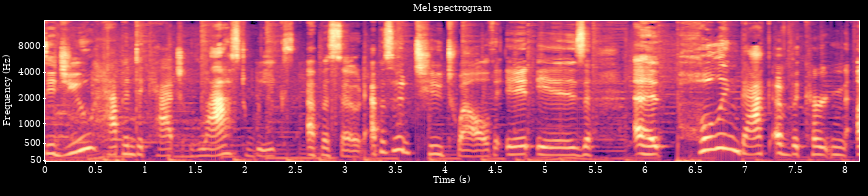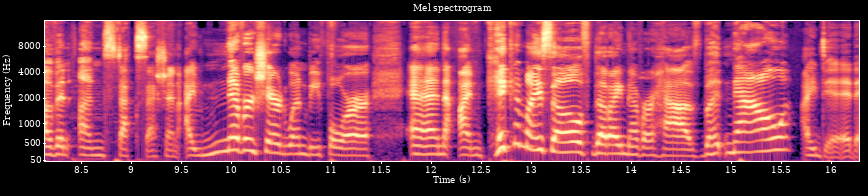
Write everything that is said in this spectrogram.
Did you happen to catch last week's episode, episode 212? It is a pulling back of the curtain of an unstuck session. I've never shared one before, and I'm kicking myself that I never have, but now I did.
